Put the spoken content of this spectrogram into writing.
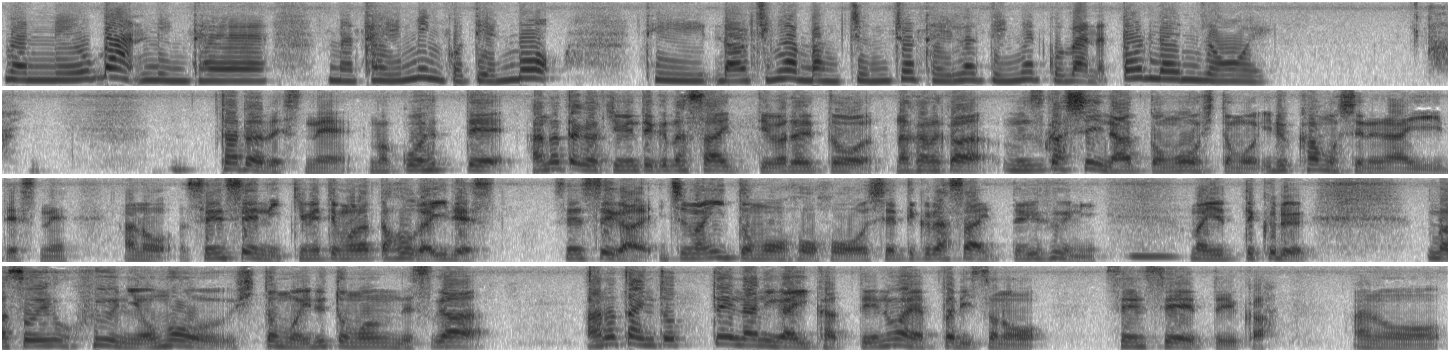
Và nếu bạn mình thề mà thấy mình có tiến bộ thì đó chính là bằng chứng cho thấy là tiếng Nhật của bạn đã tốt lên rồi. ただですね、まあ、こうやってあなたが決めてくださいって言われるとなかなか難しいなと思う人もいるかもしれないですね。あの、先生に決めてもらった方がいいです。先生が一番いいと思う方法を教えてくださいというふうに、まあ、言ってくる、まあ、そういうふうに思う人もいると思うんですが、あなたにとって何がいいかっていうのはやっぱりその先生というか、あの、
